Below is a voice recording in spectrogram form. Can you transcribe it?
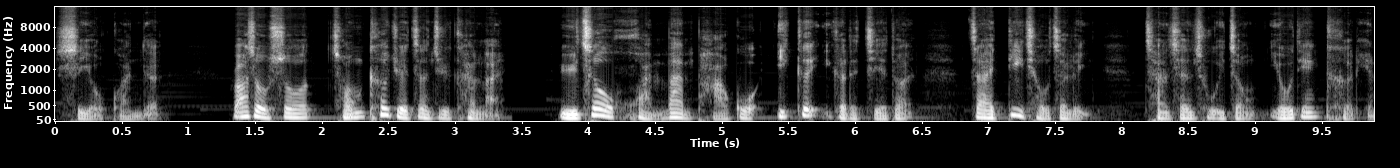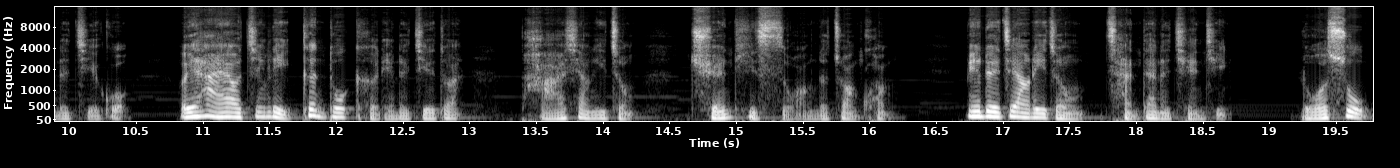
是有关的。Russell 说，从科学证据看来，宇宙缓慢爬过一个一个的阶段，在地球这里产生出一种有点可怜的结果，而且它还要经历更多可怜的阶段，爬向一种全体死亡的状况。面对这样的一种惨淡的前景，罗素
